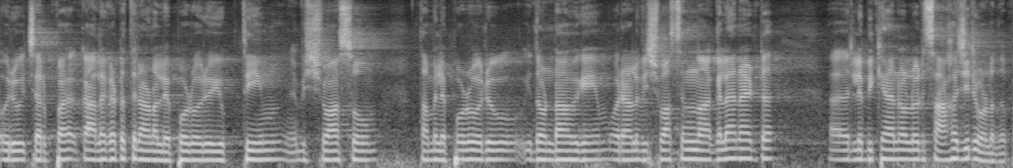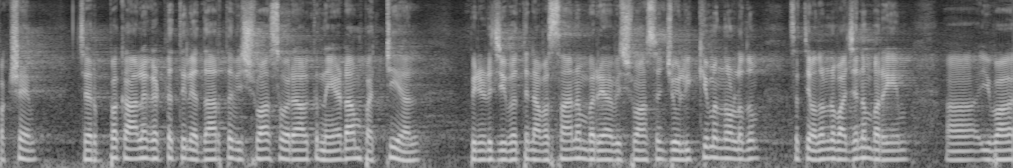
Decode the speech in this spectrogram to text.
ഒരു ചെറുപ്പ കാലഘട്ടത്തിലാണല്ലോ എപ്പോഴും ഒരു യുക്തിയും വിശ്വാസവും തമ്മിൽ എപ്പോഴും ഒരു ഇതുണ്ടാവുകയും ഒരാൾ വിശ്വാസത്തിൽ നിന്ന് അകലാനായിട്ട് ആ, ലഭിക്കാനുള്ള ഒരു സാഹചര്യമുള്ളത്. പക്ഷേ ചെറുപ്പ കാലഘട്ടത്തിൽ യഥാർത്ഥ വിശ്വാസം ഒരാൾക്ക് നേടാൻ പറ്റിയാൽ പിന്നീട് ജീവിതത്തിന്റെ അവസാനം വരെ ആ വിശ്വാസം ജ്വലിക്കുമെന്നുള്ളതും സത്യം. അതുകൊണ്ട് വചനം പറയും യുവാ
